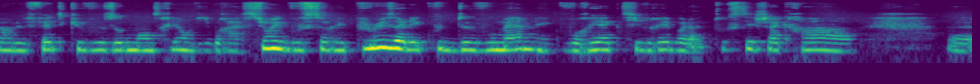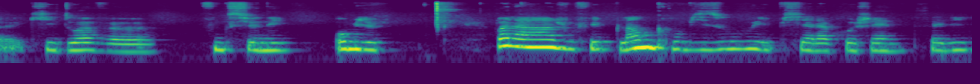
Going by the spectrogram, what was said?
par le fait que vous augmenterez en vibration et que vous serez plus à l'écoute de vous-même et que vous réactiverez voilà, tous ces chakras euh, qui doivent euh, fonctionner au mieux. Voilà, je vous fais plein de gros bisous et puis à la prochaine. Salut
